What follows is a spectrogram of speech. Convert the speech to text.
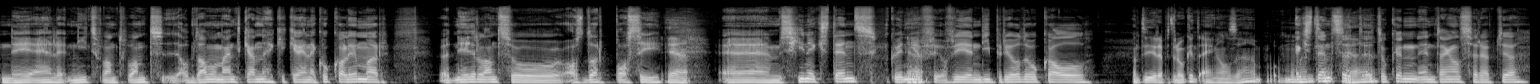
nee, eigenlijk niet. Want, want op dat moment kende ik eigenlijk ook alleen maar uit Nederland, zo als Dorp Possie. Ja. Eh, misschien Extens. Ik weet niet of, of die in die periode ook al... Want die rapten ook in het Engels, hè? Op. Extens het, Ja. het ook in, in het Engels rapt, ja.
